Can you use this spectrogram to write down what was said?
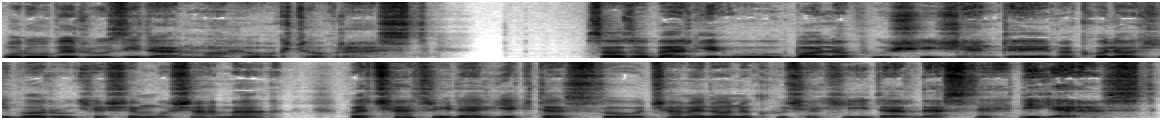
غروب روزی در ماه اکتبر است. ساز و برگ او بالا پوشی ژنده و کلاهی با روکش مشمع و چتری در یک دست و چمدان کوچکی در دست دیگر است.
